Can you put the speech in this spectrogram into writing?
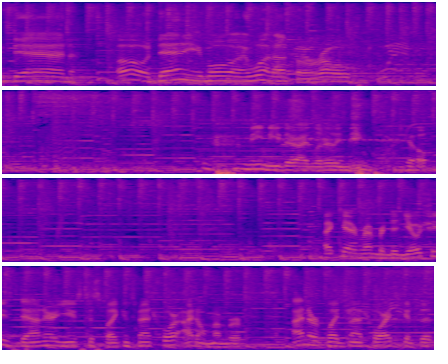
Oh, Dan. Oh, Danny boy, what a throw! Me neither. I literally made Mario. I can't remember. Did Yoshi's Downer used to spike in Smash 4? I don't remember. I never played Smash 4. I skipped it.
